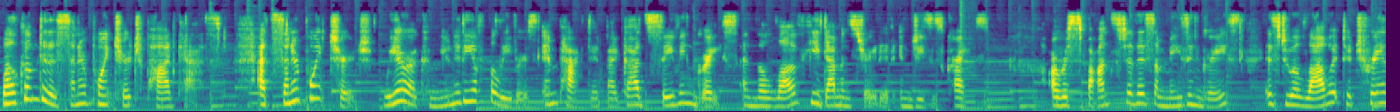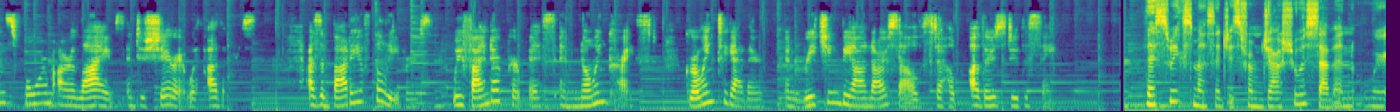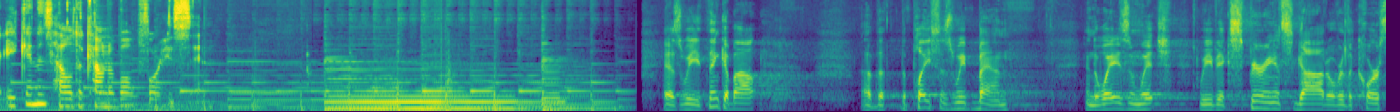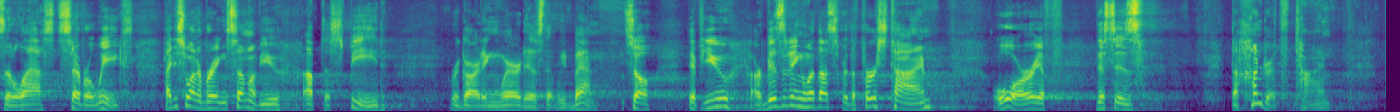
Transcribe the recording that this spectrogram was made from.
Welcome to the Centerpoint Church podcast. At Centerpoint Church, we are a community of believers impacted by God's saving grace and the love He demonstrated in Jesus Christ. Our response to this amazing grace is to allow it to transform our lives and to share it with others. As a body of believers, we find our purpose in knowing Christ, growing together, and reaching beyond ourselves to help others do the same. This week's message is from Joshua 7, where Achan is held accountable for his sin. As we think about uh, the, the places we've been and the ways in which we've experienced God over the course of the last several weeks, I just want to bring some of you up to speed regarding where it is that we've been. So, if you are visiting with us for the first time, or if this is the hundredth time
